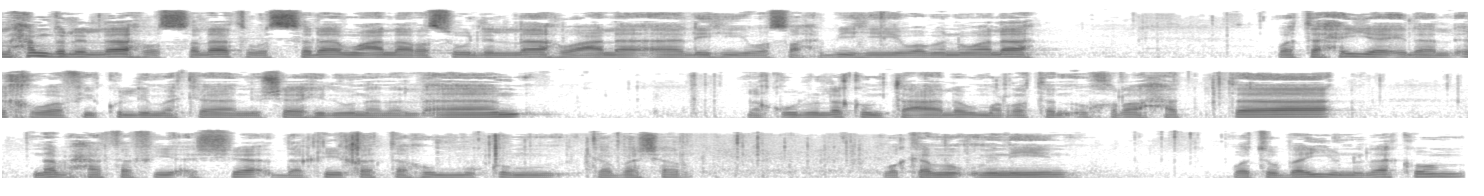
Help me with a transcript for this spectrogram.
الحمد لله والصلاة والسلام على رسول الله وعلى آله وصحبه ومن والاه. وتحية إلى الإخوة في كل مكان يشاهدوننا الآن. نقول لكم تعالوا مرة أخرى حتى نبحث في أشياء دقيقة تهمكم كبشر وكمؤمنين وتبين لكم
